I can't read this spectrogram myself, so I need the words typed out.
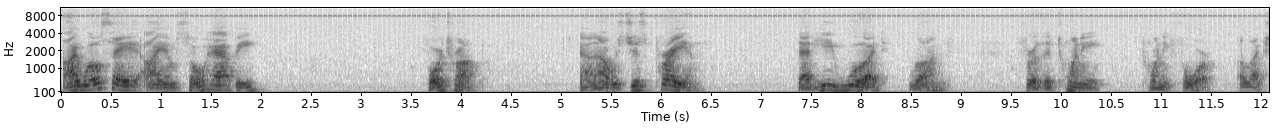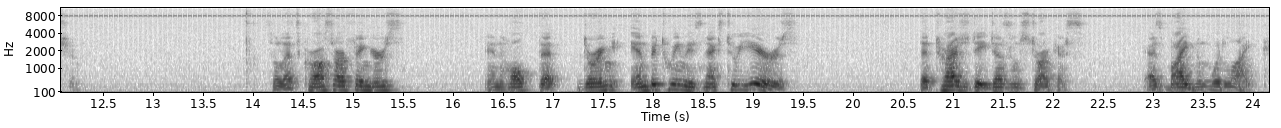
I will say I am so happy for Trump and I was just praying that he would run for the 2024 election. So let's cross our fingers and hope that during, in between these next two years, that tragedy doesn't strike us as Biden would like.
